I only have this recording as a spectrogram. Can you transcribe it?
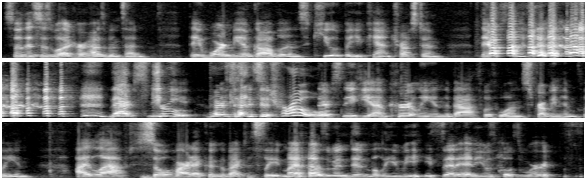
So this is what her husband said. They warned me of goblins. Cute, but you can't trust him. They're, That's true. There's, that's true. they're sneaky. I'm currently in the bath with one, scrubbing him clean. I laughed so hard I couldn't go back to sleep. My husband didn't believe me. He said any of those words.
